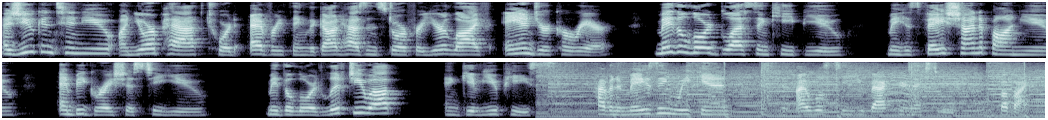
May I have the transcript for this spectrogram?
as you continue on your path toward everything that God has in store for your life and your career. May the Lord bless and keep you. May his face shine upon you and be gracious to you. May the Lord lift you up and give you peace. Have an amazing weekend, and I will see you back here next week. Bye bye.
